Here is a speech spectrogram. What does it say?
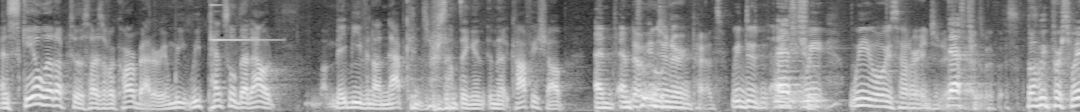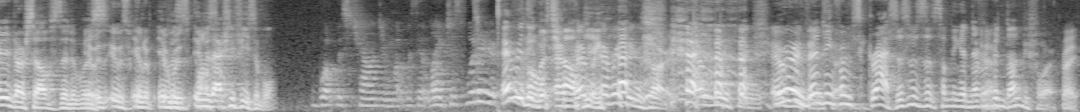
and scale that up to the size of a car battery? And we, we penciled that out maybe even on napkins or something in, in the coffee shop. And, and no, engineering pads. We didn't. That's we, true. We, we always had our engineering That's pads true. with us. But we persuaded ourselves that it was was- it was gonna- it, it was was it was actually feasible. What was challenging? What was it like? Just what did it? Everything Oh, was ev- ev- challenging. everything's hard. Everything. we were everything inventing from scratch. This was something that had never Yeah. been done before. Right.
